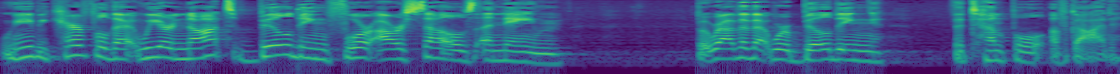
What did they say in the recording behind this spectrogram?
We need to be careful that we are not building for ourselves a name, but rather that we're building the temple of God.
